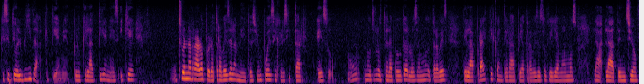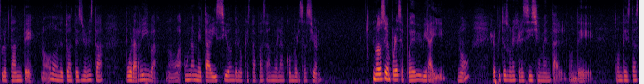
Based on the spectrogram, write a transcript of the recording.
que se te olvida que tienes, pero que la tienes y que suena raro, pero a través de la meditación puedes ejercitar eso, ¿no? Nosotros los terapeutas lo hacemos a través de la práctica en terapia, a través de eso que llamamos la, la atención flotante, ¿no? Donde tu atención está por arriba, ¿no? Una metavisión de lo que está pasando en la conversación. No siempre se puede vivir ahí, ¿no? Repito, es un ejercicio mental donde, donde estás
